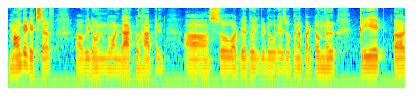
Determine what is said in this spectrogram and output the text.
mounted itself. Uh, we don't want that to happen. Uh, so what we are going to do is open up a terminal create uh,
